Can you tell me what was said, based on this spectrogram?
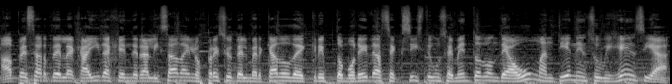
A pesar de la caída generalizada en los precios del mercado de criptomonedas, existe un cemento donde aún mantienen su vigencia,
